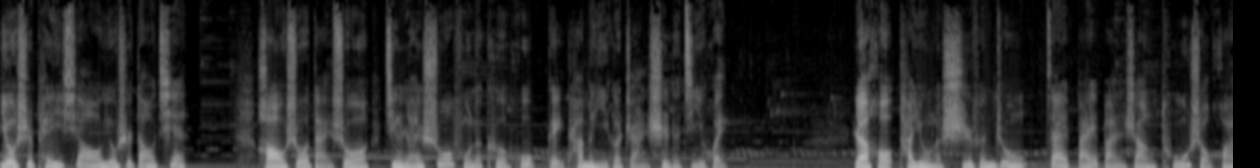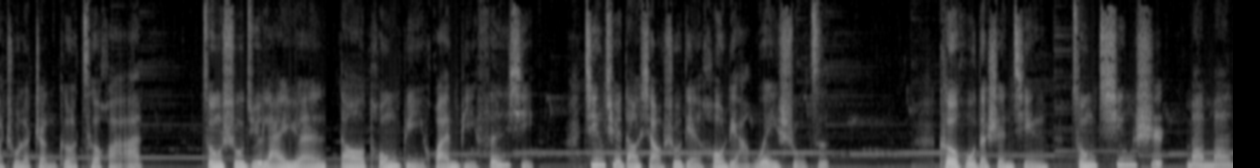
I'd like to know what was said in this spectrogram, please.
又是陪笑又是道歉。好说歹说，竟然说服了客户，给他们一个展示的机会。然后他用了十分钟，在白板上徒手画出了整个策划案，从数据来源到同比环比分析，精确到小数点后两位数字。客户的神情从轻视慢慢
